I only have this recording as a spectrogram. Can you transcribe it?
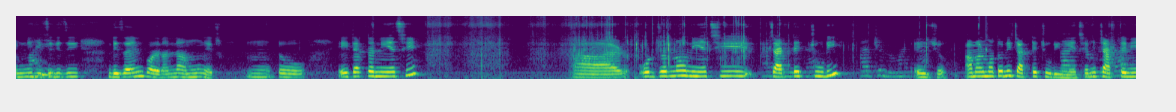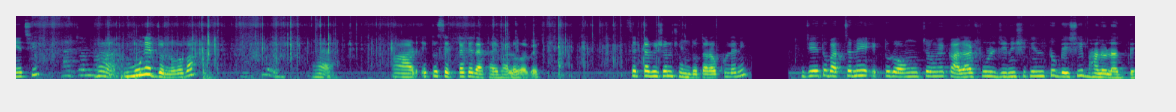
এমনি হিজিগিজি ডিজাইন পরে না না মুনের। তো এইটা একটা নিয়েছি। আর ওর জন্যও নিয়েছি চারটে চুড়ি। এই যে, আমার মতনই চারটে চুড়ি নিয়েছি। আমি চারটে নিয়েছি। হ্যাঁ মুনের জন্য বাবা। হ্যাঁ আর একটু সেটটাকে দেখাই ভালোভাবে। সেটটা ভীষণ সুন্দর, তারাও খুলে নি। যেহেতু বাচ্চা মেয়ে, একটু রং চঙে কালারফুল জিনিসই কিন্তু বেশি ভালো লাগবে।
